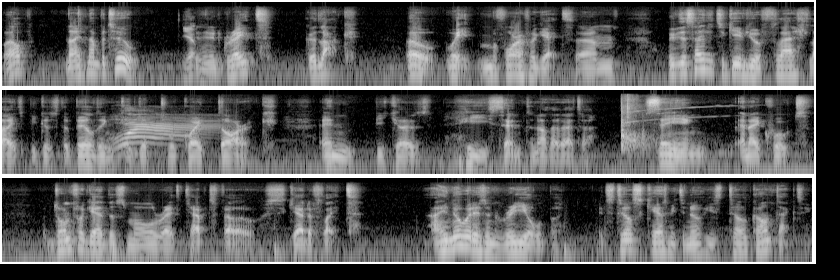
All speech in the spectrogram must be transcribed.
Well, night number two. Yep. Isn't it great? Good luck. Oh, wait, before I forget, um, we've decided to give you a flashlight because the building can get quite dark, and because he sent another letter, saying, and I quote, Don't forget the small red-capped fellow, scared of light. I know it isn't real, but it still scares me to know he's still contacting.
